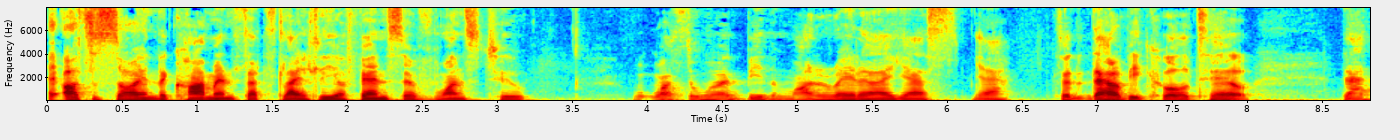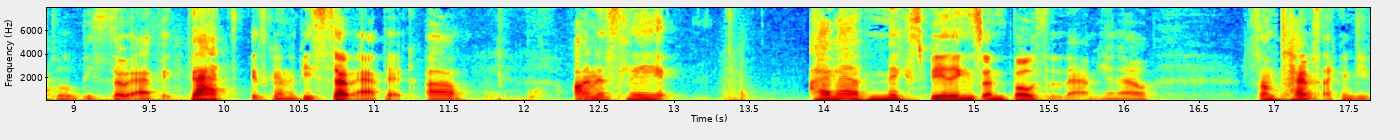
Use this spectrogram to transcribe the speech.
I also saw in the comments that slightly offensive wants to, what's the word, be the moderator, I guess? Yeah. So that would be cool too. That will be so epic. That is going to be so epic. Um, honestly, I have mixed feelings on both of them, you know. Sometimes I can be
